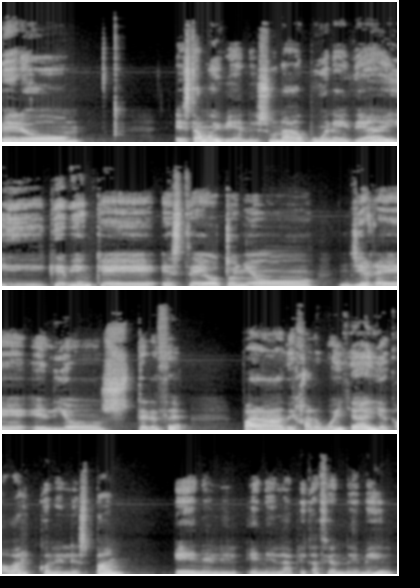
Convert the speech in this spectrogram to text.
Pero está muy bien, es una buena idea y qué bien que este otoño llegue el iOS 13 para dejar huella y acabar con el spam en, el, en la aplicación de mail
